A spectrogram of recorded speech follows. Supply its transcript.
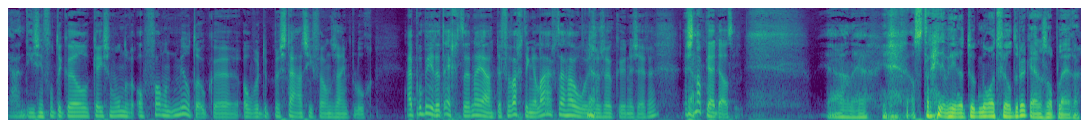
ja, in die zin vond ik wel Kees van Wonderen opvallend mild ook eh, over de prestatie van zijn ploeg. Hij probeert het echt, eh, nou ja, de verwachtingen laag te houden, Ja. zo zou ik kunnen zeggen. En snap jij dat? Ja, nou ja, als trainer wil je natuurlijk nooit veel druk ergens opleggen.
